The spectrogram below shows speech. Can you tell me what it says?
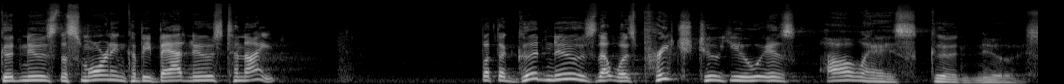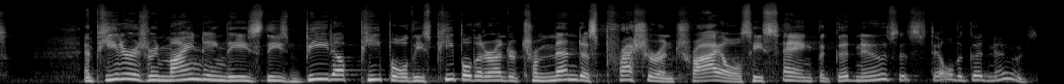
Good news this morning could be bad news tonight. But the good news that was preached to you is always good news. And Peter is reminding these, these beat up people, these people that are under tremendous pressure and trials, he's saying the good news is still the good news.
